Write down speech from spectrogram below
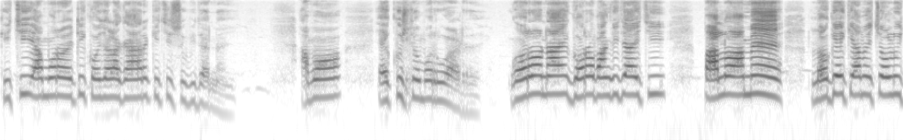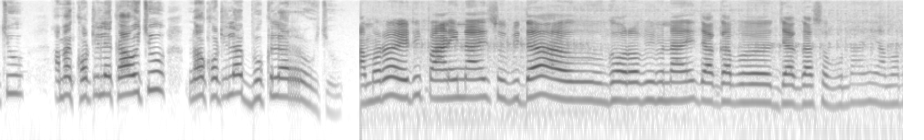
କିଛି ଆମର ଏଠି କଜଳା ଗାଁରେ କିଛି ସୁବିଧା ନାହିଁ। ଆମ ଏକୋଇଶ ନମ୍ବର ୱାର୍ଡ଼ରେ। ଘର ନାହିଁ ଘର ଭାଙ୍ଗି ଯାଇଛି। ପାଲ ଆମେ ଲଗେଇକି ଆମେ ଚଳୁଛୁ ଆମେ ଖଟିଲେ ଖାଉଛୁ ନ ଖଟିଲେ ଭୁକିଲାରେ ରହୁଛୁ। ଆମର ଏଠି ପାଣି ନାହିଁ ସୁବିଧା ଆଉ ଘର ବି ନାହିଁ ଜାଗା ଜାଗା ସବୁ ନାହିଁ ଆମର।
